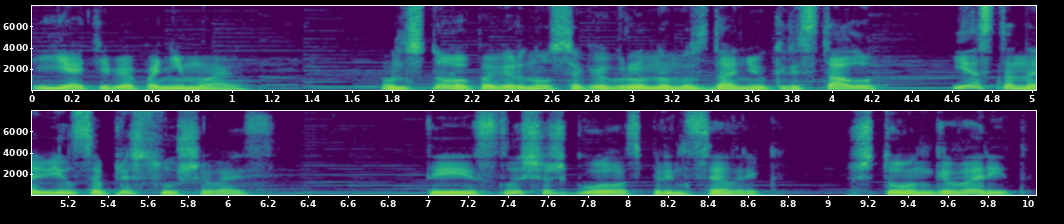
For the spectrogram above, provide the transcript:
Я тебя понимаю. Он снова повернулся к огромному зданию кристаллу и остановился, прислушиваясь. «Ты слышишь голос, принц Элрик? Что он говорит?»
